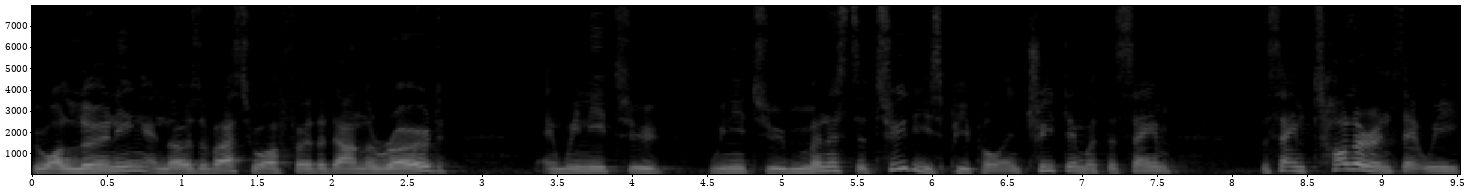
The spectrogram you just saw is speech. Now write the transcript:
who are learning, and those of us who are further down the road, and we need to, we need to minister to these people and treat them with the same, the same tolerance that we,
